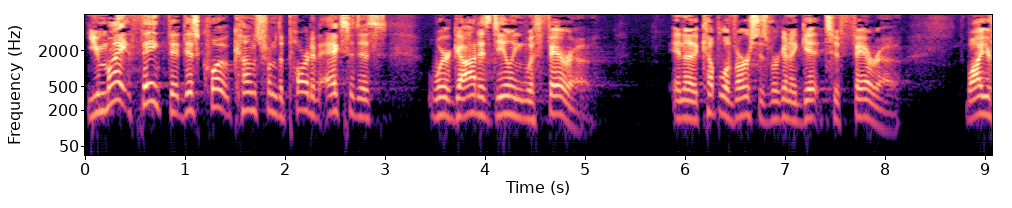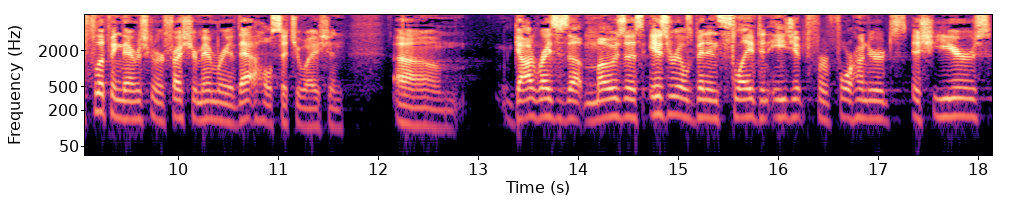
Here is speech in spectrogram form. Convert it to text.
you might think that this quote comes from the part of Exodus where God is dealing with Pharaoh. In a couple of verses, we're going to get to Pharaoh. While you're flipping there, I'm just going to refresh your memory of that whole situation. Um, God raises up Moses. Israel's been enslaved in Egypt for 400 ish years.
